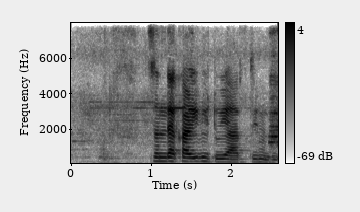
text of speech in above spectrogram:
संध्याकाळी भेटूया आरतीमध्ये.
